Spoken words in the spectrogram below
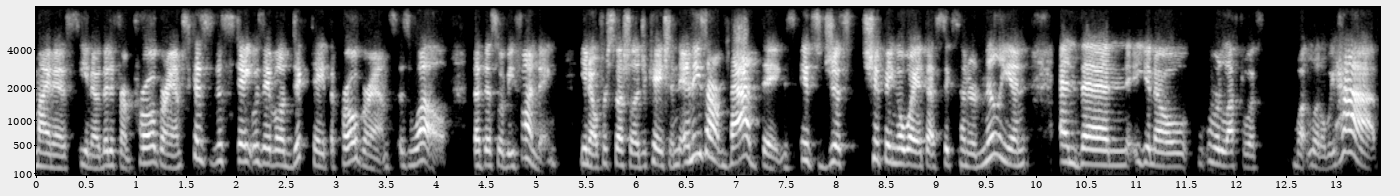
minus, you know, the different programs, because the state was able to dictate the programs as well that this would be funding, you know, for special education. And these aren't bad things. It's just chipping away at that 600 million. And then, you know, we're left with what little we have.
